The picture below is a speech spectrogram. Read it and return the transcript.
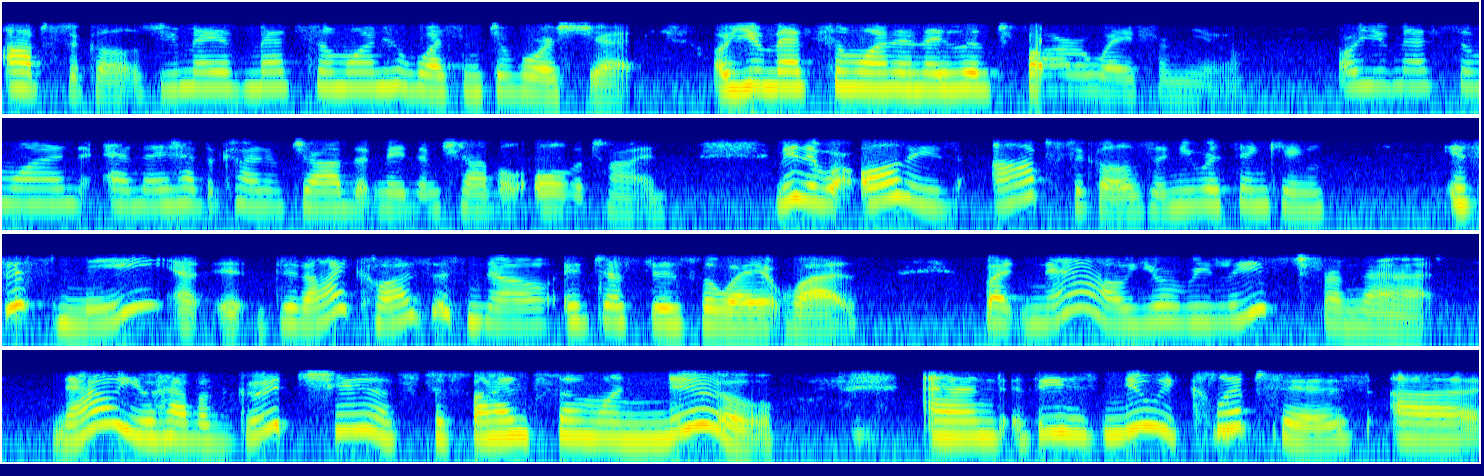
obstacles. You may have met someone who wasn't divorced yet, or you met someone and they lived far away from you, or you met someone and they had the kind of job that made them travel all the time. I mean, there were all these obstacles, and you were thinking, is this me? Uh, Did I cause this? No, it just is the way it was. But now you're released from that. Now you have a good chance to find someone new. And these new eclipses uh,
